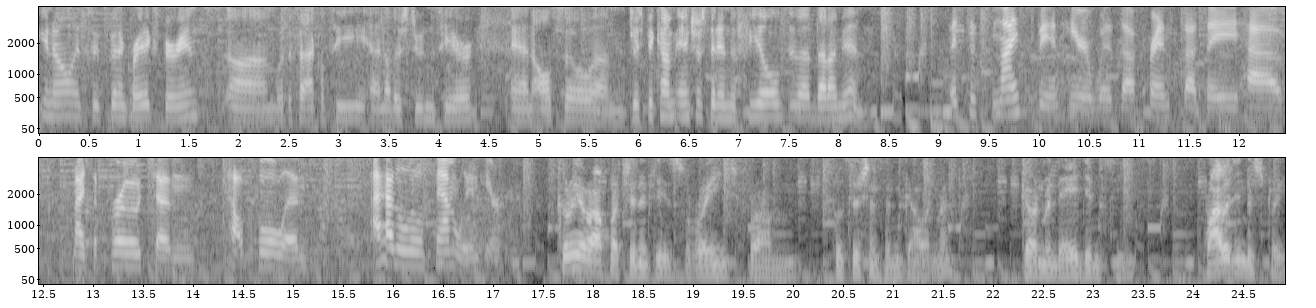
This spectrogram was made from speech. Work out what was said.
You know, it's, it's been a great experience um, with the faculty and other students here, and also um, just become interested in the field that, that I'm in. It's just nice being here with uh, friends that they have nice approach and helpful, and I had a little family in here. Career opportunities range from positions in government, government agencies, private industry,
